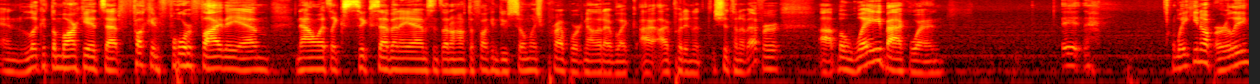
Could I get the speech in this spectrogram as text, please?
and look at the markets at fucking 4 5 a.m. Now it's like 6 7 a.m. since I don't have to fucking do so much prep work now that I've like I, I put in a shit ton of effort. Uh, but way back when it waking up early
